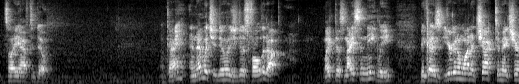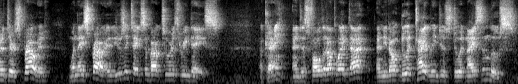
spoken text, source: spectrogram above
That's all you have to do. Okay, and then what you do is you just fold it up like this nice and neatly because you're going to want to check to make sure that they're sprouted when they sprout. It usually takes about two or three days. Okay, and just fold it up like that and you don't do it tightly, just do it nice and loose.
